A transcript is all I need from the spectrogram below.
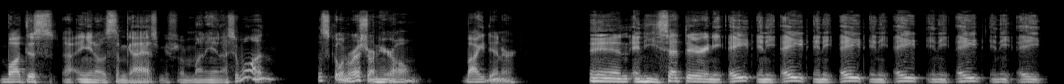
bought this. Uh, you know, some guy asked me for money, and I said, well, let's go in a restaurant here. I'll buy you dinner. And and he sat there and he ate and he ate and he ate and he ate and he ate and he ate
